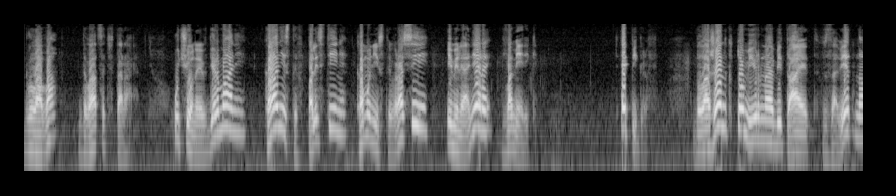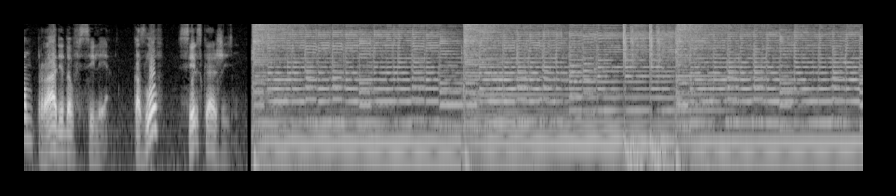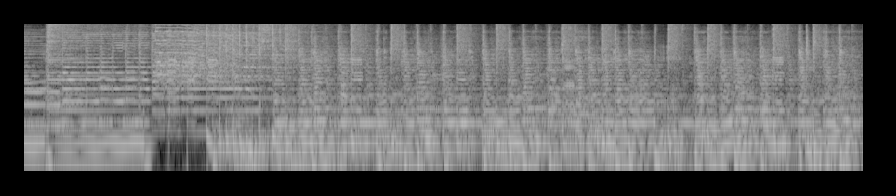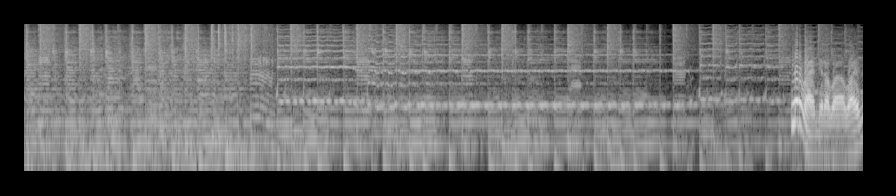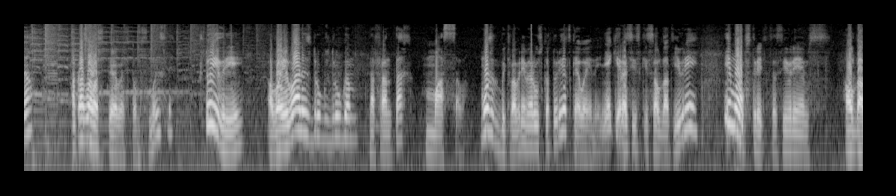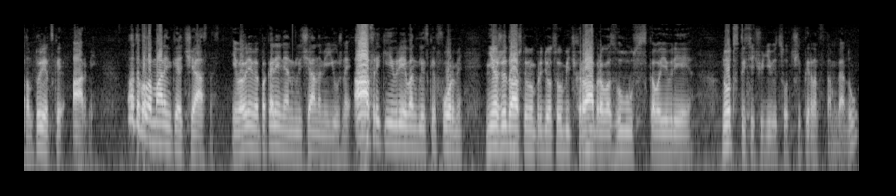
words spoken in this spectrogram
Глава 22. Ученые в Германии, колонисты в Палестине, коммунисты в России и миллионеры в Америке. Эпиграф. Блажен, кто мирно обитает в заветном прадедов селе. Козлов. Сельская жизнь. Первая мировая война оказалась первой в том смысле, что евреи воевали с друг с другом на фронтах массово. Может быть, во время русско-турецкой войны некий российский солдат-еврей и мог встретиться с евреем с солдатом турецкой армии. Но это была маленькая частность. И во время покорения англичанами Южной Африки еврей в английской форме не ожидал, что ему придется убить храброго зулусского еврея. Но вот в 1914 году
